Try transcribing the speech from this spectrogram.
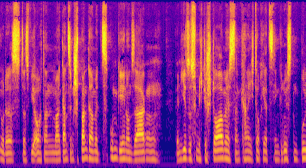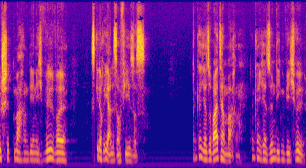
oder dass, dass wir auch dann mal ganz entspannt damit umgehen und sagen, wenn Jesus für mich gestorben ist, dann kann ich doch jetzt den größten Bullshit machen, den ich will, weil es geht doch eh alles auf Jesus. Dann kann ich ja so weitermachen. Dann kann ich ja sündigen, wie ich will.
